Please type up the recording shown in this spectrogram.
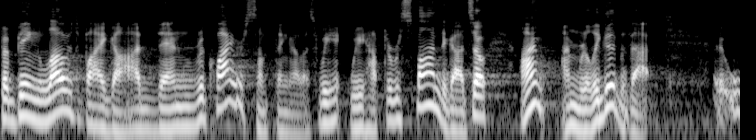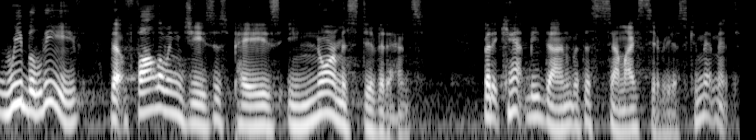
but being loved by God then requires something of us. We, we have to respond to God. So I'm, I'm really good with that. We believe that following Jesus pays enormous dividends, but it can't be done with a semi serious commitment.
